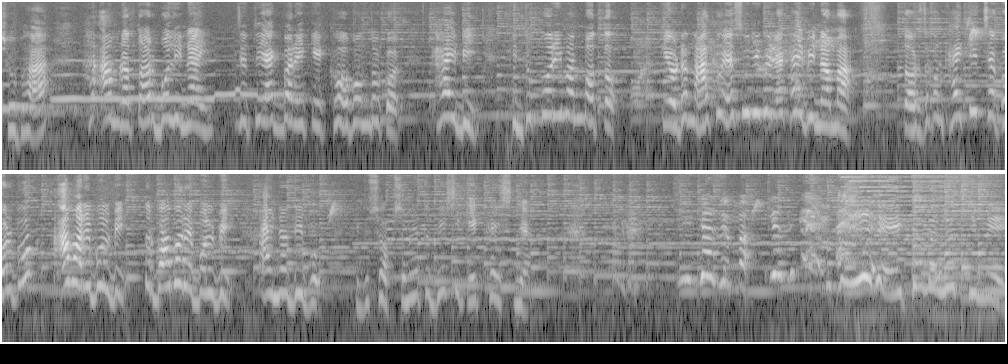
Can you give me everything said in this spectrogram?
শুভা, আমরা তো আর বলি নাই যে তুই একবারে কেক খাওয়া বন্ধ কর। খাইবি, কিন্তু পরিমাণ মতো। কেউ ওটা না করে চুরি করে খাইবি না মা। তোর যখন খাইতে ইচ্ছা করব, আমারে বলবি, তোর বাবারে বলবি। আইনা দিব কিন্তু সবসময় তো বেশি কেক খাইস না। ঠিক আছে মা। এই তো আমার লক্ষ্মী মেয়ে।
